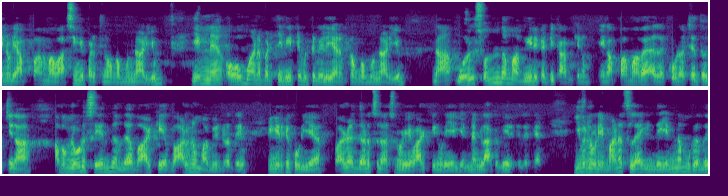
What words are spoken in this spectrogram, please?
என்னுடைய அப்பா அம்மாவை அசிங்கப்படுத்தினவங்க முன்னாடியும் என்ன அவமானப்படுத்தி வீட்டை விட்டு வெளியே அனுப்புனவங்க முன்னாடியும் நான் ஒரு சொந்தமா வீடு கட்டி காமிக்கணும். எங்க அப்பா அம்மாவை அதுல கூட சேர்த்து வச்சு நான் அவங்களோடு சேர்ந்து அந்த வாழ்க்கையை வாழணும் அப்படின்றது இங்க இருக்கக்கூடிய பழ தனுசு வாழ்க்கையினுடைய எண்ணங்களாகவே இருக்குதுங்க. இவர்களுடைய மனசுல இந்த எண்ணம்ங்கிறது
